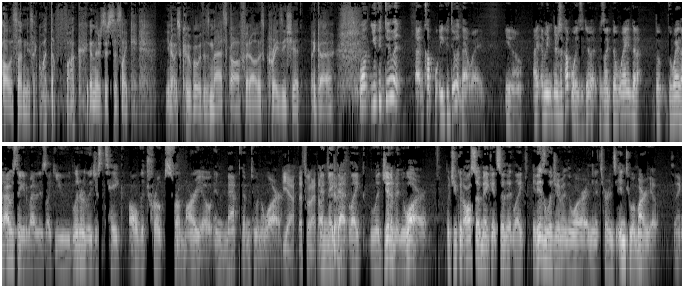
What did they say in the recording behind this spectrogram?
all of a sudden he's like, what the fuck? And there's just this, like, you know, it's Koopa with his mask off and all this crazy shit. Like, uh, Well, you could do it a couple. You could do it that way. You know, I, I mean, there's a couple ways to do it because, like, the way that the, the way that I was thinking about it is like you literally just take all the tropes from Mario and map them to a noir Yeah, that's what I thought. and too. make Yeah. that like legitimate noir. But you could also make it so that like it is a legitimate noir and then it turns into a Mario thing.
